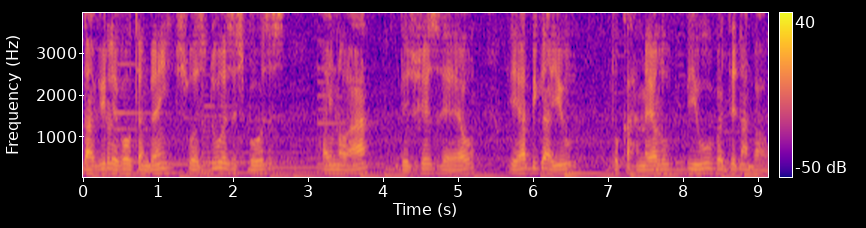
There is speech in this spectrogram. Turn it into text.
Davi levou também suas duas esposas, Ainoá de Jezreel e Abigail do Carmelo, viúva de Nabal.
